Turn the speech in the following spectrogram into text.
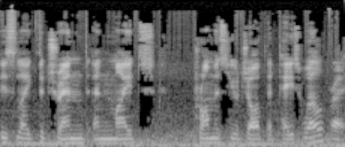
is like the trend and might promise you a job that pays well Right.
